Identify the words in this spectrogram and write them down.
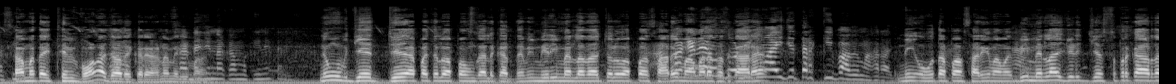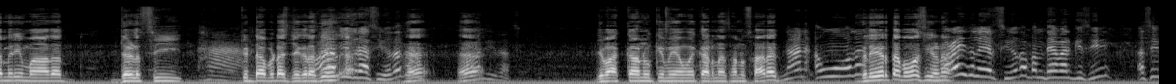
ਅਸੀਂ ਕੰਮ ਤਾਂ ਇੱਥੇ ਵੀ ਬਹੁਤ ਜ਼ਿਆਦਾ ਕਰਿਆ ਹਨਾ ਮੇਰੀ ਸਾਡੇ ਮਾਂ। ਜਿੰਨਾ ਕੰਮ ਕਿਹਨੇ ਕਰਿਆ ਨੂੰ ਜੇ ਜੇ ਆਪਾਂ ਚਲੋ ਆਪਾਂ ਉਹ ਗੱਲ ਕਰਦੇ ਆ ਵੀ ਮੇਰੀ ਮੈਨੂੰ ਲੱਗਦਾ ਚਲੋ ਆਪਾਂ ਸਾਰੇ ਮਾਮਾ ਦਾ ਸਤਿਕਾਰ ਹੈ। ਕਮਾਈ ਜੇ ਤਰੱਕੀ ਪਾਵੇ ਮਹਾਰਾਜ। ਨਹੀਂ ਉਹ ਤਾਂ ਆਪਾਂ ਸਾਰੀਆਂ ਮਾਮਾ ਵੀ ਮੈਨੂੰ ਲੱਗਦਾ ਜਿਹੜੀ ਜਿਸ ਪ੍ਰਕਾਰ ਦਾ ਮੇਰੀ ਮਾਂ ਦਾ ਦਿਲ ਸੀ ਹਾਂ। ਕਿੱਡਾ ਵੱਡਾ ਜਿਗਰਾ ਸੀ। ਜਿਗਰਾ ਸੀ ਉਹਦਾ ਤਾਂ। ਹੈਂ? ਹੈਂ? ਜਵਾਕਾਂ ਨੂੰ ਕਿਵੇਂ ਉਵੇਂ ਕਰਨਾ ਸਾਨੂੰ ਸਾਰਾ ਨਾ ਨਾ ਉਹ ਉਹਦਾ ਦਲੇਰ ਤਾਂ ਬਹੁਤ ਸੀ ਹਨਾ? ਹੀ ਦਲੇਰ ਸੀ ਉਹ ਤਾਂ ਬੰਦਿਆਂ ਵਰਗੀ ਸੀ। ਅਸੀਂ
